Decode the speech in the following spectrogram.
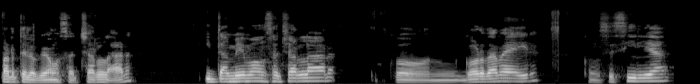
parte de lo que vamos a charlar. Y también vamos a charlar con Gorda Meir, con Cecilia,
